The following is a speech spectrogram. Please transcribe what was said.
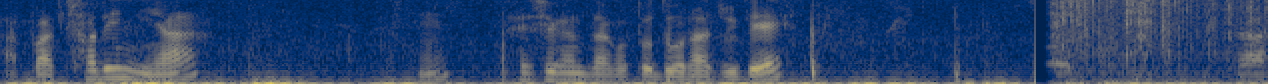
아빠 철인이야? 응? 3시간 자고 또 놀아주게. 자,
